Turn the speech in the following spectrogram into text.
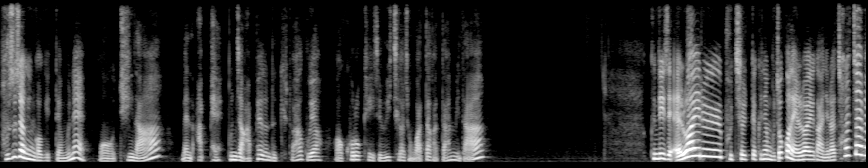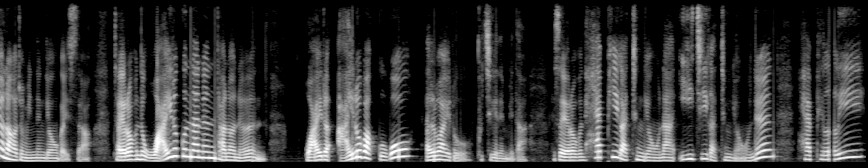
부수적인 거기 때문에 뭐 뒤나 맨 앞에 문장 앞에도 넣기도 하고요. 어, 그렇게 이제 위치가 좀 왔다 갔다 합니다. 근데 이제 ly를 붙일 때 그냥 무조건 ly가 아니라 철자 변화가 좀 있는 경우가 있어요. 자, 여러분들 y로 끝나는 단어는 y를 i로 바꾸고 ly로 붙이게 됩니다. 그래서 여러분 happy 같은 경우나 easy 같은 경우는 happily,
